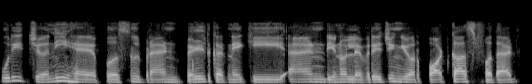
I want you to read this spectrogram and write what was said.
पूरी जर्नी है पर्सनल ब्रांड बिल्ड करने की and you know leveraging your podcast for that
